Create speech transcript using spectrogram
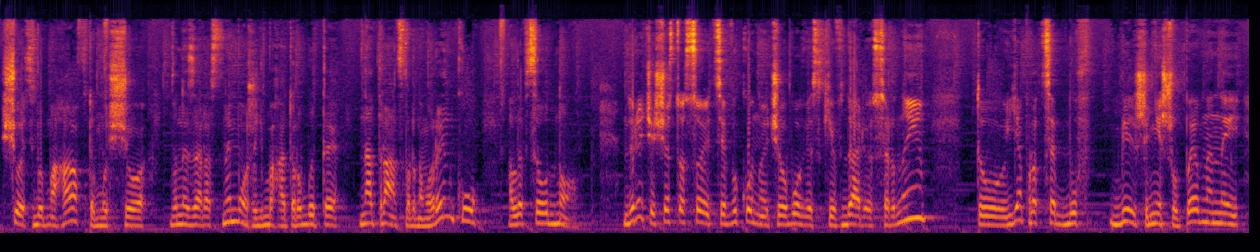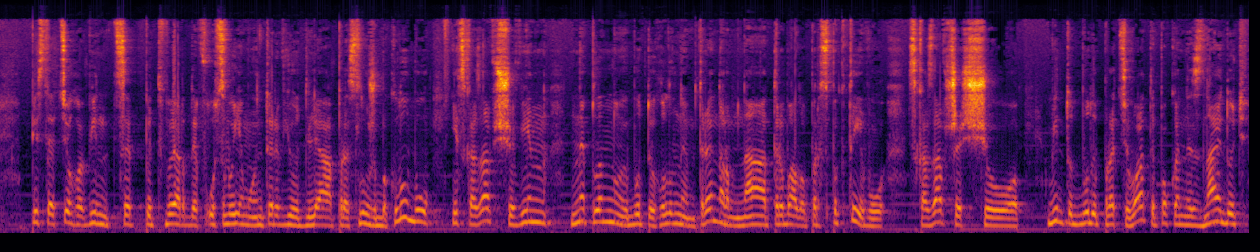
щось вимагав, тому що вони зараз не можуть багато робити на трансферному ринку, але все одно. До речі, що стосується виконуючого обов'язків Даріо Серни, то я про це був більше ніж упевнений. Після цього він це підтвердив у своєму інтерв'ю для прес-служби клубу і сказав, що він не планує бути головним тренером на тривалу перспективу, сказавши, що він тут буде працювати, поки не знайдуть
